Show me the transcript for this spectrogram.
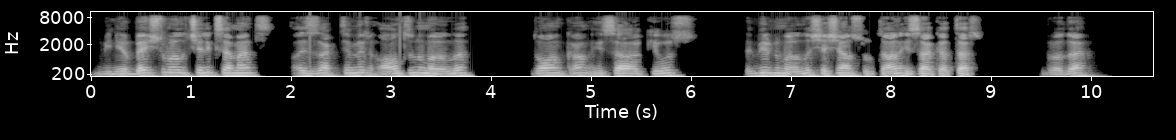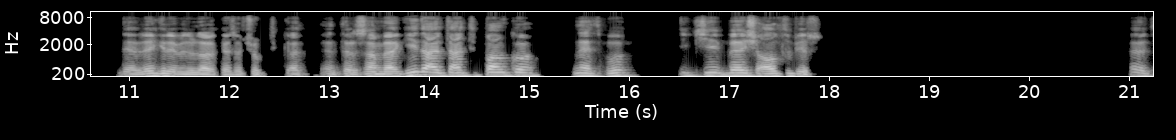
biniyor. 5 numaralı Çelik Sement Aziz Akdemir. 6 numaralı Doğankan İsa Akyavuz ve 1 numaralı Şeşen Sultanı İsa Katar. Burada devreye girebilirler arkadaşlar. Çok dikkat. Enteresan belki. İyi de alternatif banko. Net bu. 2, 5, 6, 1. Evet.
